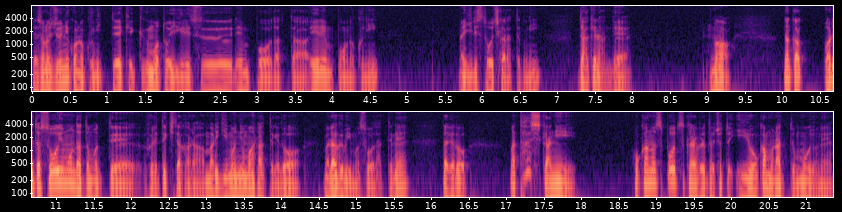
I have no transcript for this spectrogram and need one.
でその12個の国って結局元イギリス連邦だった英連邦の国、まあ、イギリス統治下だった国だけなんでまあなんか割とそういうもんだと思って触れてきたからあんまり疑問に思わなかったけど、まあ、ラグビーもそうだってね。だけど、まあ、確かに他のスポーツ比べるとちょっと異様かもなって思うよね。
